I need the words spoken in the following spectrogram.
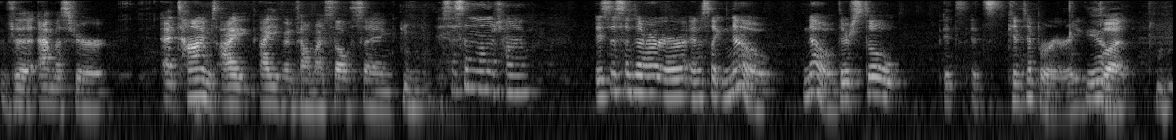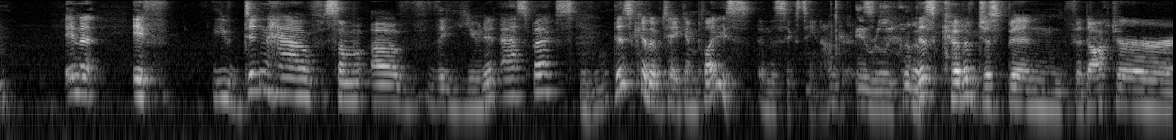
the atmosphere. At times, I I even found myself saying, Mhm. "Is this another time? Is this another era?" And it's like, no, no. There's still, it's it's contemporary, Yeah. but Mhm. in a if you didn't have some of the UNIT aspects, Mhm. this could have taken place in the 1600s. It really could have. This could have just been the doctor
